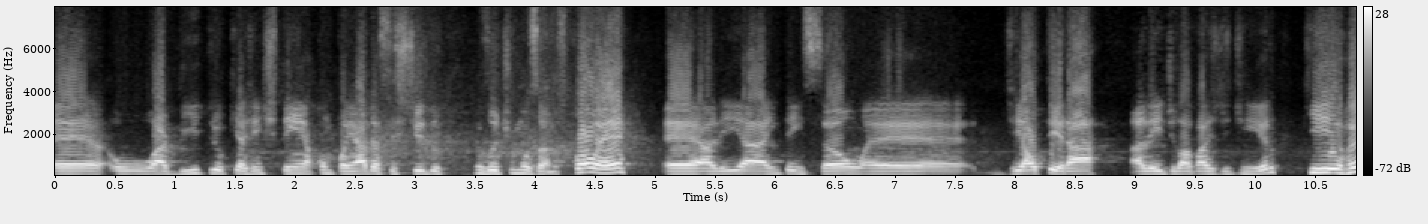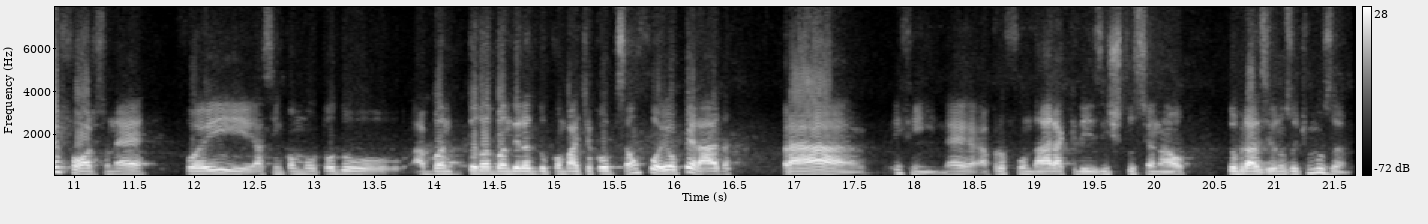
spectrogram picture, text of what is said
é, o arbítrio que a gente tem acompanhado e assistido nos últimos anos? Qual é, é ali a intenção é, de alterar a lei de lavagem de dinheiro, que eu reforço, né? Foi, assim como todo a, toda a bandeira do combate à corrupção, foi operada para, enfim, né, aprofundar a crise institucional do Brasil nos últimos anos.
